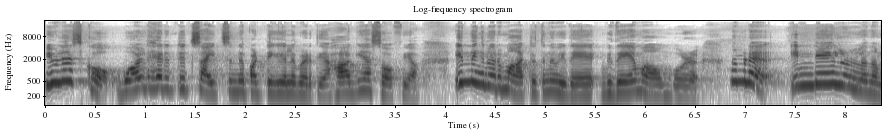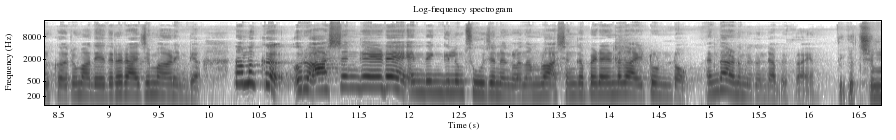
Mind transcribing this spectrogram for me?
യുനെസ്കോ വേൾഡ് ഹെറിറ്റേജ് സൈറ്റ്സിന്റെ പട്ടികയിൽ പെടുത്തിയ ഹാഗിയ സോഫിയ ഇന്നിങ്ങനെ ഒരു മാറ്റത്തിന് വിധേയ വിധേയമാവുമ്പോൾ നമ്മുടെ ഇന്ത്യയിലുള്ള നമുക്ക് ഒരു മതേതര രാജ്യമാണ് ഇന്ത്യ. നമുക്ക് ഒരു ആശങ്കയുടെ എന്തെങ്കിലും സൂചനകൾ നമ്മൾ ആശങ്കപ്പെടേണ്ടതായിട്ടുണ്ടോ? എന്താണ് ഇതിന്റെ അഭിപ്രായം? തികച്ചും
